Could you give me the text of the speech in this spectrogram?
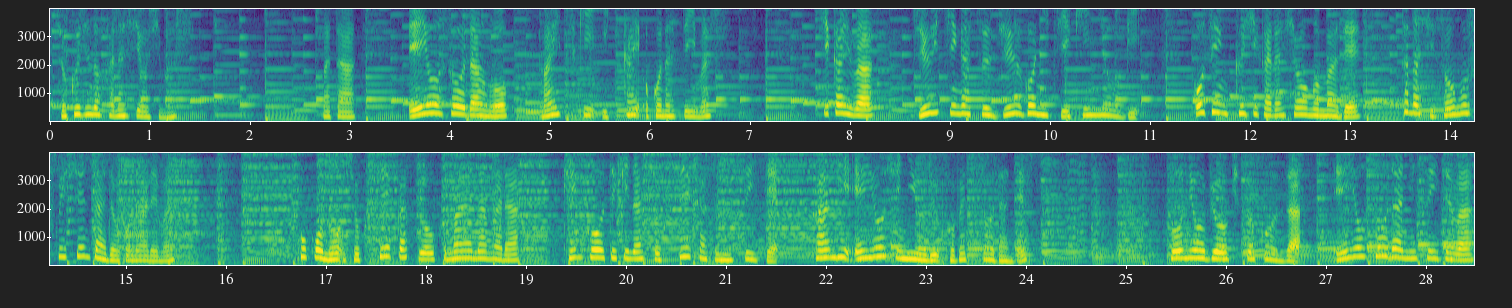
食事の話をします。また栄養相談を毎月1回行っています。次回は11月15日金曜日午前9時から正午まで田梨総合福祉センターで行われます。個々の食生活を踏まえながら健康的な食生活について管理栄養士による個別相談です。糖尿病基礎講座栄養相談については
